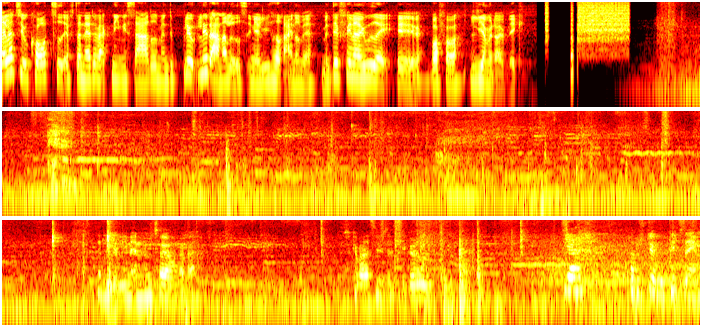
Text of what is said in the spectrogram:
relativt kort tid efter nattevagten egentlig startede, men det blev lidt anderledes, end jeg lige havde regnet med. Men det finder jeg ud af, øh, hvorfor lige om et øjeblik. Jeg ligger lige en anden tør under der. Skal bare sige, at jeg skal gøre noget. Ja, har du styr på pizzaen?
